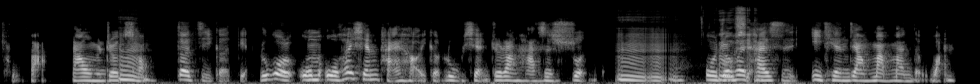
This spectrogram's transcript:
出发，然后我们就从嗯这几个点，如果我们我会先排好一个路线，就让它是顺的，嗯嗯嗯，我就会开始一天这样慢慢的玩。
